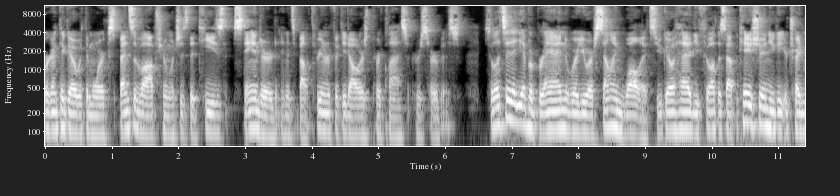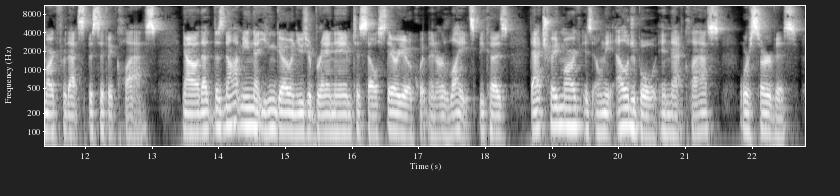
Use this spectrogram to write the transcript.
we're going to go with the more expensive option, which is the TEAS standard, and it's about $350 per class or service. So let's say that you have a brand where you are selling wallets. You go ahead, you fill out this application, you get your trademark for that specific class. Now, that does not mean that you can go and use your brand name to sell stereo equipment or lights because that trademark is only eligible in that class or service.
